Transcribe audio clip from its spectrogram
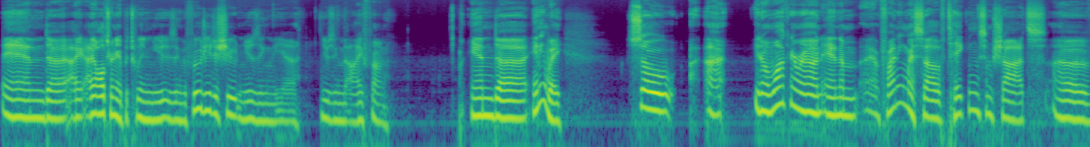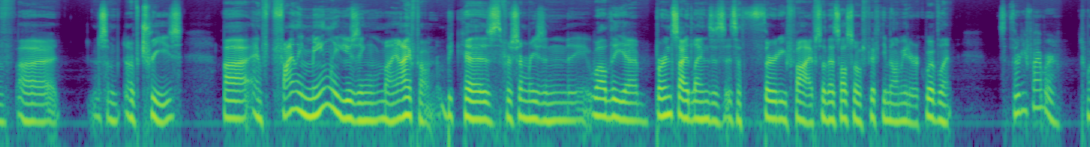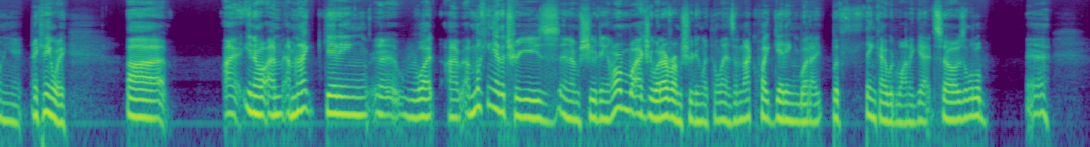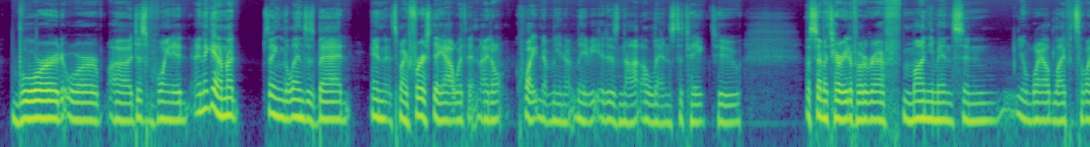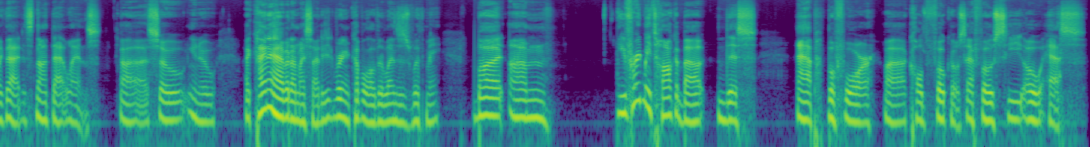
And uh, I, I, alternate between using the Fuji to shoot and using the uh, using the iPhone. And uh, anyway, so I, you know, I'm walking around and I'm, I'm finding myself taking some shots of uh, some of trees, uh, and finally mainly using my iPhone because for some reason, the, well, the uh, Burnside lens is, is a 35, so that's also a 50 millimeter equivalent. It's it 35 or 28? Anyway, uh, I you know I'm I'm not getting uh, what I'm, I'm looking at the trees and I'm shooting or actually whatever I'm shooting with the lens. I'm not quite getting what I would think I would want to get. So I was a little eh, bored or uh, disappointed. And again, I'm not saying the lens is bad and it's my first day out with it and I don't quite know you know maybe it is not a lens to take to a cemetery to photograph monuments and you know wildlife and stuff like that. It's not that lens. Uh, so you know I kind of have it on my side. I did bring a couple other lenses with me, but um, you've heard me talk about this app before uh, called Focos, F O C O S,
